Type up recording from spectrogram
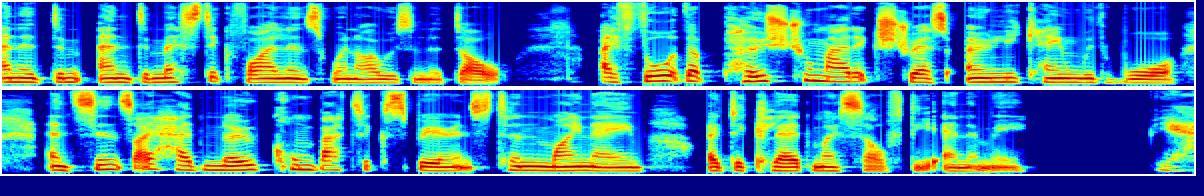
and, dom- and domestic violence when I was an adult. I thought that post traumatic stress only came with war, and since I had no combat experience to my name, I declared myself the enemy. Yeah.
